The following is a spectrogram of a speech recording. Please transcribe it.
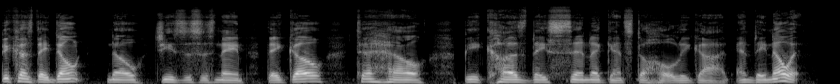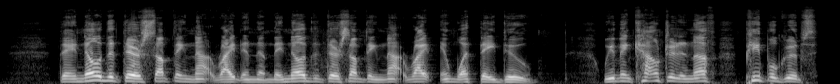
because they don't know Jesus' name. They go to hell because they sin against a holy God, and they know it. They know that there's something not right in them. They know that there's something not right in what they do. We've encountered enough people groups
